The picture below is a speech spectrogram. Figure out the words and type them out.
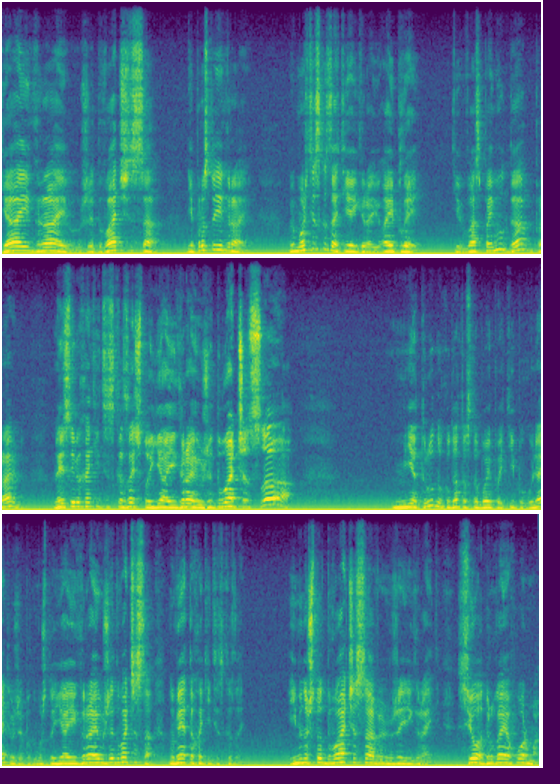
я играю уже два часа, не просто играю. Вы можете сказать, я играю, I play. И вас поймут, да, правильно. Но если вы хотите сказать, что я играю уже два часа, мне трудно куда-то с тобой пойти погулять уже, потому что я играю уже два часа. Но вы это хотите сказать. Именно что два часа вы уже играете. Все, другая форма.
